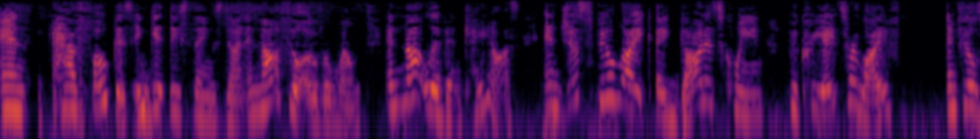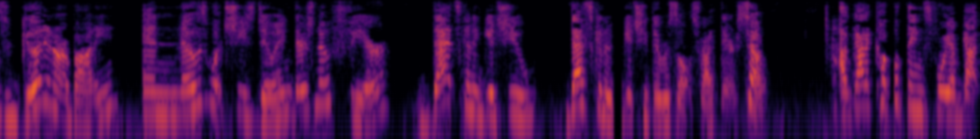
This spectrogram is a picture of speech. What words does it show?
and have focus and get these things done and not feel overwhelmed and not live in chaos and just feel like a goddess queen who creates her life and feels good in our body and knows what she's doing. There's no fear. That's going to get you, that's going to get you the results right there. So I've got a couple things for you. I've got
